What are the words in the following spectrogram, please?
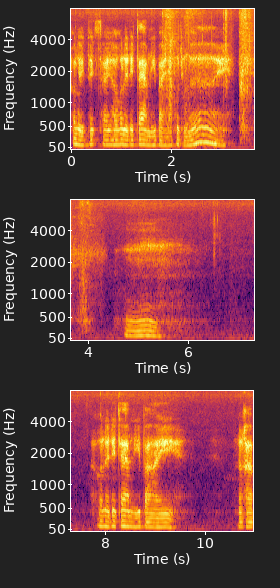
ก็เลยได้ใช้เขาก็เลยได้แต้มนี้ไปนะพูดถึงเอ้ยอืมเขาก็เลยได้แต้มนี้ไปนะครับ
